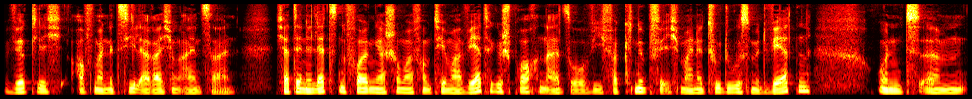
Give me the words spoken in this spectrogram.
wirklich auf meine Zielerreichung einzahlen. Ich hatte in den letzten Folgen ja schon mal vom Thema Werte gesprochen, also wie verknüpfe ich meine To-Dos mit Werten. Und ähm,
